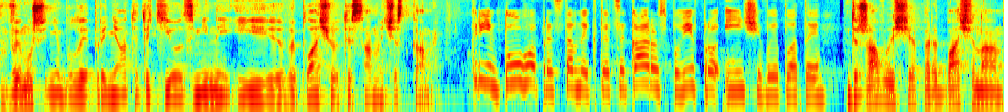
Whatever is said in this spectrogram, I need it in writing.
вимушені були прийняти такі от зміни і виплачувати саме частками. Крім того, представник ТЦК розповів про інші виплати. Державою ще передбачена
